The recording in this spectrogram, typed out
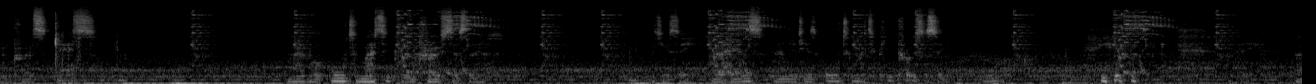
and press S. And that will automatically process that as you see, it has, and it is automatically processing. okay. Um,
